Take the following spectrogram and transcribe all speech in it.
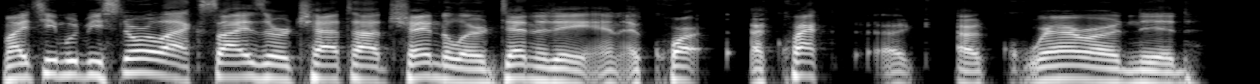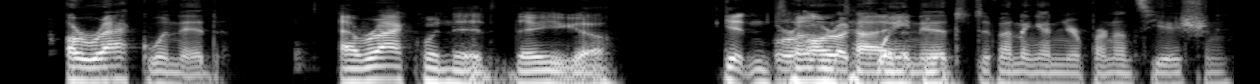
My team would be Snorlax, Scizor, Chatot, Chandelure, Dedenne, and Aqua- Aquac- Aqu- Aquaranid. Araquanid Araquanid. There you go. Getting or tongue tied. Araquanid, depending on your pronunciation.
